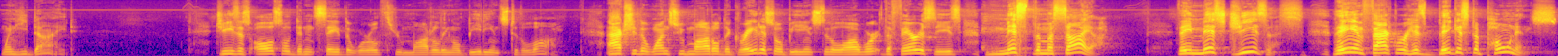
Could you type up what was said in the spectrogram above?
when he died. Jesus also didn't save the world through modeling obedience to the law. Actually, the ones who modeled the greatest obedience to the law were the Pharisees, missed the Messiah. They missed Jesus. They, in fact, were his biggest opponents.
